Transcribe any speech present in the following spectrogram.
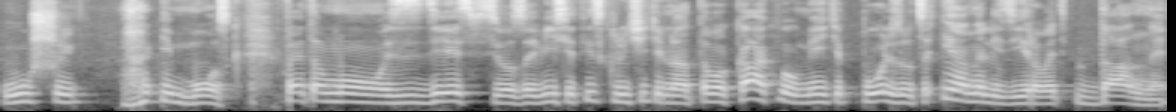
уши, и мозг. Поэтому здесь все зависит исключительно от того, как вы умеете пользоваться и анализировать данные.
